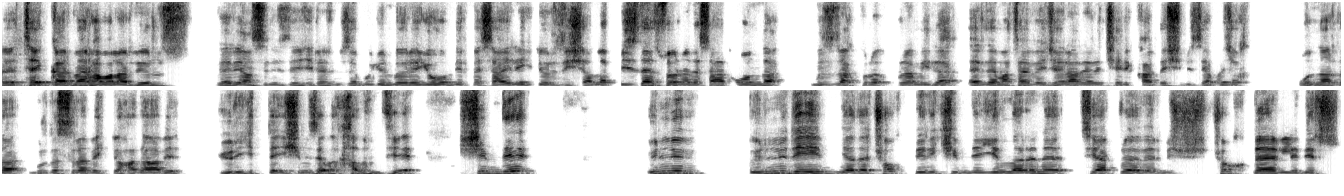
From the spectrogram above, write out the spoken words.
Evet, tekrar merhabalar diyoruz Veryans'ın izleyicilerimize. Bugün böyle yoğun bir mesaiyle gidiyoruz inşallah. Bizden sonra da saat 10'da Mızrak programıyla Erdem Atay ve Celal Eren Çelik kardeşimiz yapacak. Onlar da burada sıra bekliyor. Hadi abi yürü git de işimize bakalım diye. Şimdi ünlü ünlü deyim ya da çok birikimli yıllarını tiyatroya vermiş çok değerli bir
